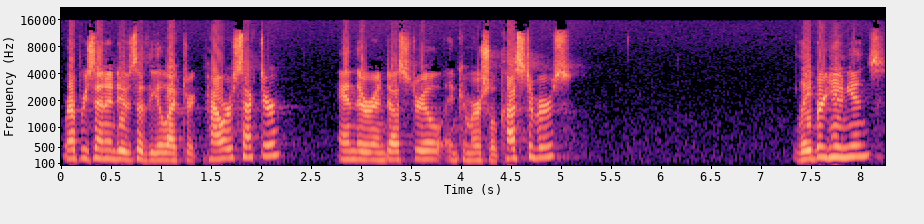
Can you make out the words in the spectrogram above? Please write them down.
representatives of the electric power sector, and their industrial and commercial customers, labor unions,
